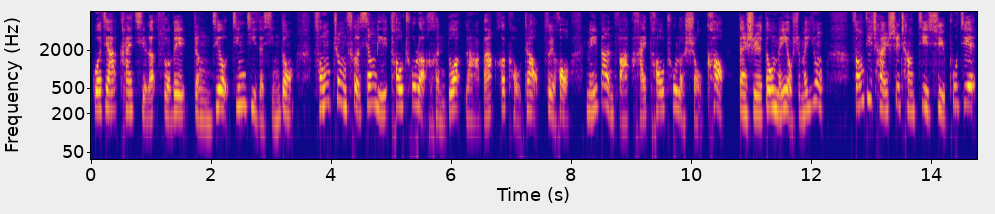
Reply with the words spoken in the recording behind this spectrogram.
国家开启了所谓拯救经济的行动，从政策箱里掏出了很多喇叭和口罩，最后没办法还掏出了手铐。但是都没有什么用，房地产市场继续扑街，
